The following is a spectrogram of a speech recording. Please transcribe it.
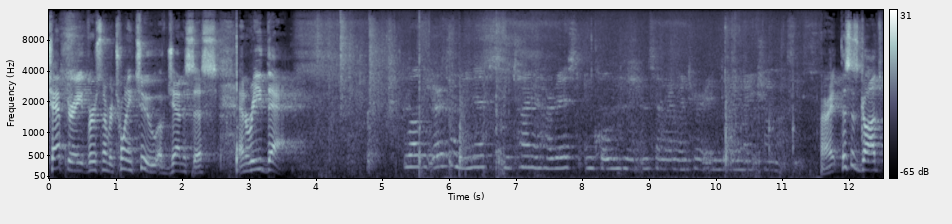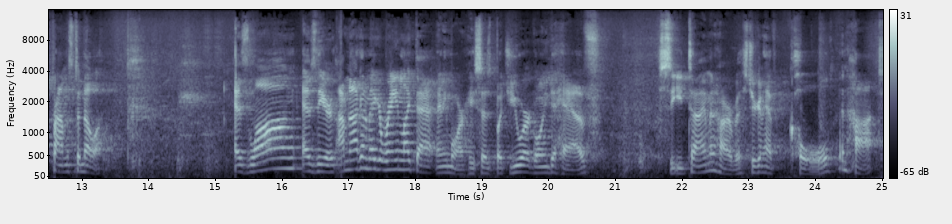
chapter 8, verse number 22 of Genesis, and read that. Well, the earth remaineth, seed time and harvest, and cold and heat, and summer and winter, and day and night shall not cease. All right, this is God's promise to Noah. As long as the earth, I'm not going to make it rain like that anymore. He says, but you are going to have seed time and harvest. You're going to have cold and hot.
